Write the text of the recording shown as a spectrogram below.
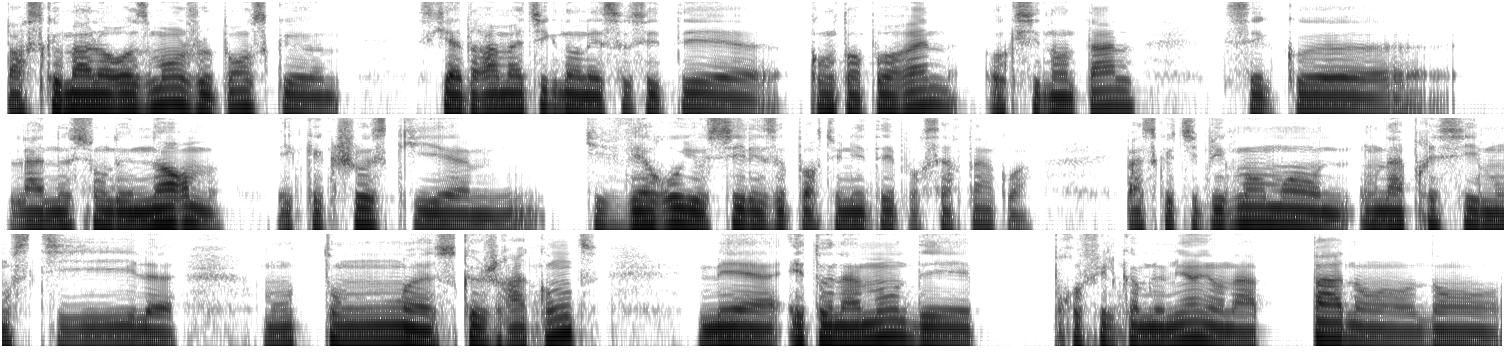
Parce que malheureusement, je pense que ce qui est dramatique dans les sociétés contemporaines, occidentales, c'est que la notion de norme et quelque chose qui, euh, qui verrouille aussi les opportunités pour certains. quoi. Parce que typiquement, moi, on, apprécie mon style, mon ton, euh, ce que je raconte, mais euh, étonnamment, des profils comme le mien, il n'y en a pas dans, dans,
